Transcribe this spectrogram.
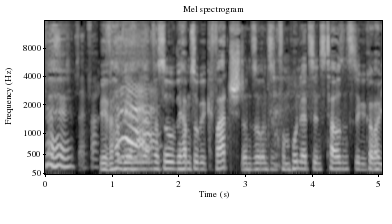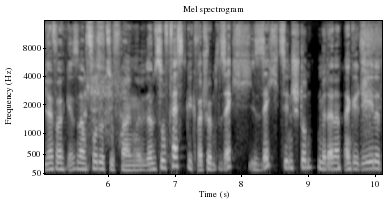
einfach. Wir haben, wir haben einfach so, wir haben so gequatscht und so und sind vom Hundertste ins Tausendste gekommen. Habe ich einfach vergessen, nach dem Foto zu fragen. Wir haben so festgequatscht. Wir haben sech, 16 Stunden miteinander geredet,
